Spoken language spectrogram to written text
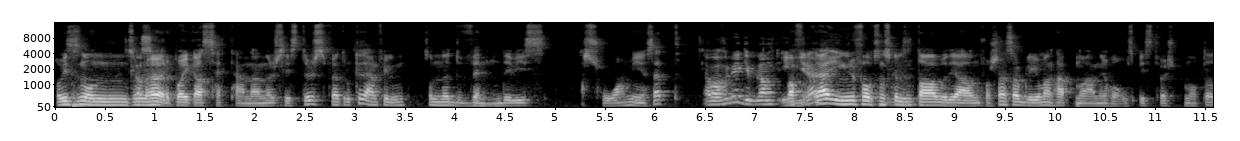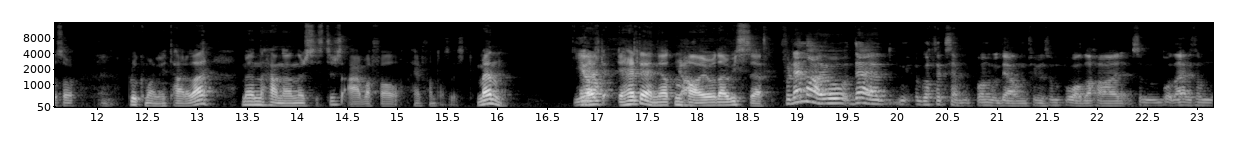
Og hvis noen som hører på, ikke har sett Hannah and Her Sisters For jeg tror ikke det er en film som nødvendigvis er så mye sett. Ja, I hvert fall ikke blant yngre? yngre. Ja, yngre folk som skal liksom ta Woody Allen for seg, så blir jo Manhattan og Annie Hall spist først, på en måte, og så plukker man litt her og der. Men Hannah and Her Sisters er i hvert fall helt fantastisk. Men jeg er helt, jeg er helt enig i at den Ja. har jo Det er visse for den har jo Det er et godt eksempel på en Woody Allen-film som både har Som både er liksom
